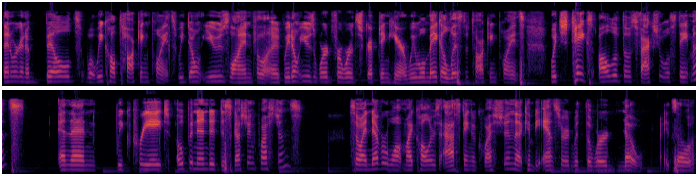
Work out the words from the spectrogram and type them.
Then we're going to build what we call talking points. We don't use line for like, we don't use word for word scripting here. We will make a list of talking points which takes all of those factual statements and then we create open-ended discussion questions. So I never want my callers asking a question that can be answered with the word no. Right? So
